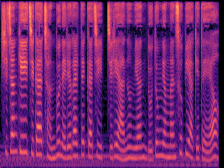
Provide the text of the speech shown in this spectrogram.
시전 게이지가 전부 내려갈 때까지 입질이 안 오면 노동력만 소비하게 돼요.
